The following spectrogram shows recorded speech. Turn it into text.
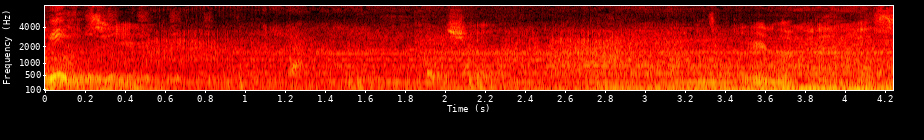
Codes here. Show. It's weird looking NPC.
